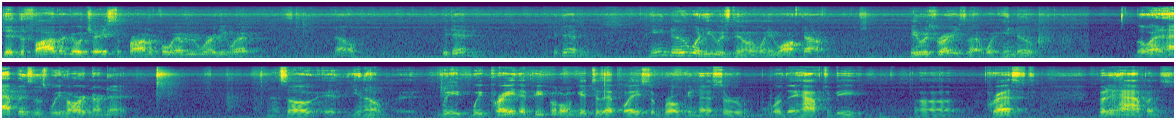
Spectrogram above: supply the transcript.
did the father go chase the prodigal everywhere he went? No, he didn't. He didn't. He knew what he was doing when he walked out. He was raised that way. He knew. But what happens is we harden our neck. And so, it, you know, we, we pray that people don't get to that place of brokenness or, or they have to be uh, pressed, but it happens.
